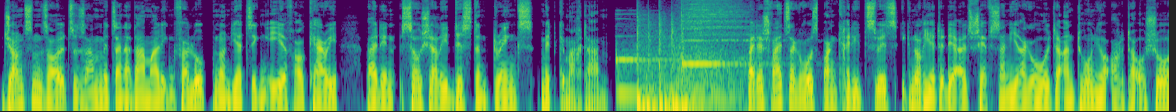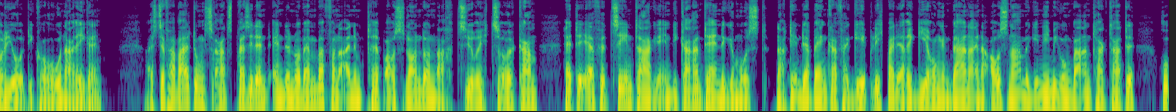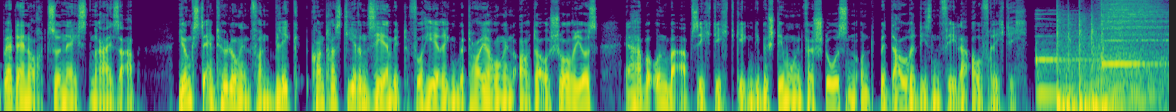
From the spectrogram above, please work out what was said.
Johnson soll zusammen mit seiner damaligen Verlobten und jetzigen Ehefrau Carrie bei den Socially Distant Drinks mitgemacht haben. Bei der Schweizer Großbank Credit Suisse ignorierte der als Chefsanierer geholte Antonio Orta Osorio die Corona-Regeln. Als der Verwaltungsratspräsident Ende November von einem Trip aus London nach Zürich zurückkam, hätte er für zehn Tage in die Quarantäne gemusst, nachdem der Banker vergeblich bei der Regierung in Bern eine Ausnahmegenehmigung beantragt hatte, hob er dennoch zur nächsten Reise ab. Jüngste Enthüllungen von Blick kontrastieren sehr mit vorherigen Beteuerungen Orta Oschorius, er habe unbeabsichtigt gegen die Bestimmungen verstoßen und bedauere diesen Fehler aufrichtig.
